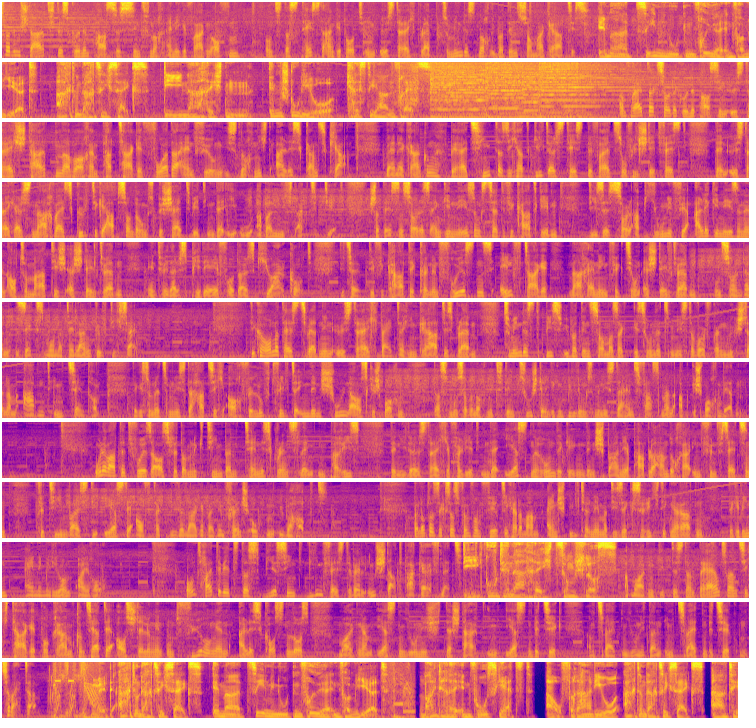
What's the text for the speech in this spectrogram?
Kurz vor dem Start des grünen Passes sind noch einige Fragen offen und das Testangebot in Österreich bleibt zumindest noch über den Sommer gratis. Immer 10 Minuten früher informiert. 88.6 Die Nachrichten. Im Studio Christian Fritz. Am Freitag soll der grüne Pass in Österreich starten, aber auch ein paar Tage vor der Einführung ist noch nicht alles ganz klar. Wer eine Erkrankung bereits hinter sich hat, gilt als testbefreit, so viel steht fest. Der in Österreich als Nachweis gültige Absonderungsbescheid wird in der EU aber nicht akzeptiert. Stattdessen soll es ein Genesungszertifikat geben. Dieses soll ab Juni für alle Genesenen automatisch erstellt werden, entweder als PDF oder als QR-Code. Die Zertifikate können frühestens elf Tage nach einer Infektion erstellt werden und sollen dann sechs Monate lang gültig sein. Die Corona-Tests werden in Österreich weiterhin gratis bleiben, zumindest bis über den Sommer, sagt Gesundheitsminister Wolfgang Mückstein am Abend im Zentrum. Der Gesundheitsminister hat sich auch für Luftfilter in den Schulen ausgesprochen. Das muss aber noch mit dem zuständigen Bildungsminister Heinz Fassmann abgesprochen werden. Unerwartet fuhr es aus für Dominik Thiem beim Tennis Grand Slam in Paris. Der Niederösterreicher verliert in der ersten Runde gegen den Spanier Pablo Andujar in fünf Sätzen. Für Thiem war es die erste Auftaktniederlage bei dem French Open überhaupt. Bei Lotto 6 aus 45 hat am Abend ein Spielteilnehmer die sechs richtigen erraten. Der Gewinn eine Million Euro. Und heute wird das Wir sind Wien Festival im Stadtpark eröffnet. Die gute Nachricht zum Schluss. Ab morgen gibt es dann 23 Tage Programm, Konzerte, Ausstellungen und Führungen, alles kostenlos. Morgen am 1. Juni der Start im ersten Bezirk, am 2. Juni dann im zweiten Bezirk und so weiter. Mit 886 immer 10 Minuten früher informiert. Weitere Infos jetzt auf Radio 886 AT.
